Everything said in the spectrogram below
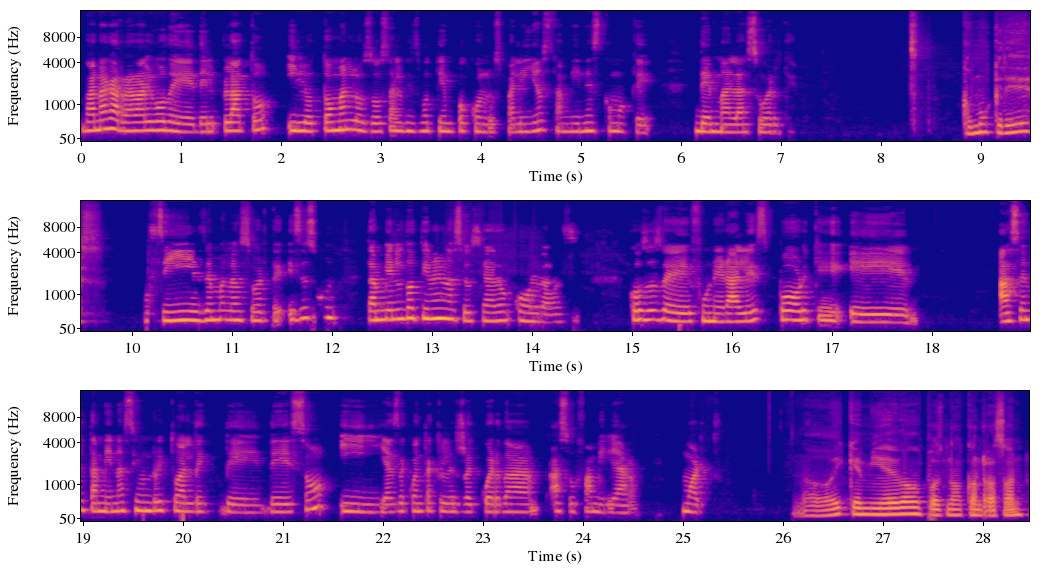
van a agarrar algo de, del plato y lo toman los dos al mismo tiempo con los palillos, también es como que de mala suerte. ¿Cómo crees? Sí, es de mala suerte. Ese es un- también lo tienen asociado con las cosas de funerales porque eh, hacen también así un ritual de, de, de eso y ya se cuenta que les recuerda a su familiar muerto. Ay, qué miedo. Pues no, con razón.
